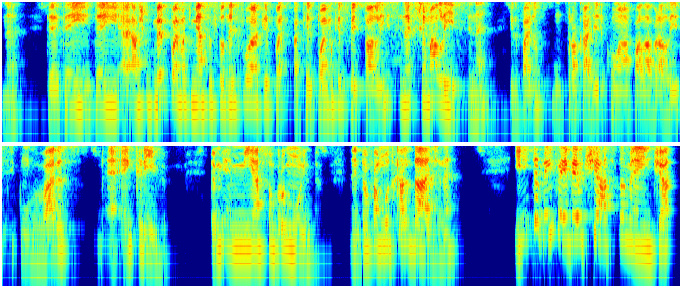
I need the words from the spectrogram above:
né? Tem, tem, tem. Acho que o primeiro poema que me assustou nele foi aquele, aquele poema que ele fez para Alice, né? Que se chama Alice, né? Ele faz um, um trocadilho com a palavra Alice com várias. É, é incrível. Então me, me assombrou muito. Então foi a musicalidade, né? E também veio, veio o teatro também. O teatro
